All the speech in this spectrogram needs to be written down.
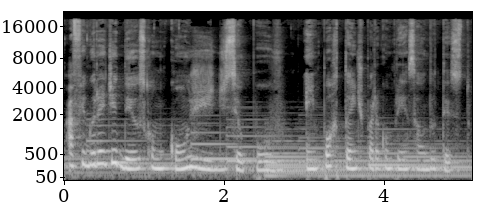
A figura de Deus como cônjuge de seu povo é importante para a compreensão do texto.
